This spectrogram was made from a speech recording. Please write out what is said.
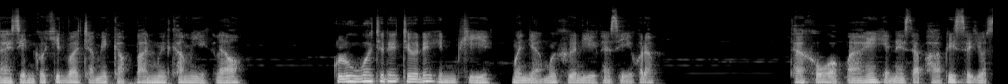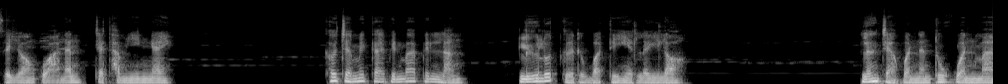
นายเซนก็คิดว่าจะไม่กลับบ้านมืดค่ำอีกแล้ว กลัวว่าจะได้เจอได้เห็นผีเหมือนอย่างเมื่อคืนอีกนะสิครับ ถ้าเขาออกมาให้เห็นในสภาพที่สยดสยองกว่านั้นจะทำยังไง เขาจะไม่กลายเป็นบ้าเป็นหลัง หรือรถเกิดอุบัติเหตุเลยหรอ หลังจากวันนั้นทุกวันมา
